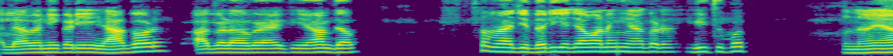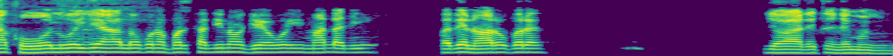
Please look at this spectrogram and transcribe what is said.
એટલે હવે નીકળીએ આગળ. આગળ હવે અહીંથી આમ જાવ અમે હજી દરિયા જવા નહીં આગળ, બીચ ઉપર. અને અહીંયા આખો હોલ હોય છે, આ લોકોનો પ્રસાદી નો જે હોય માતાજી. બધે નારો કરે. જો આ રીતે જમવાનું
